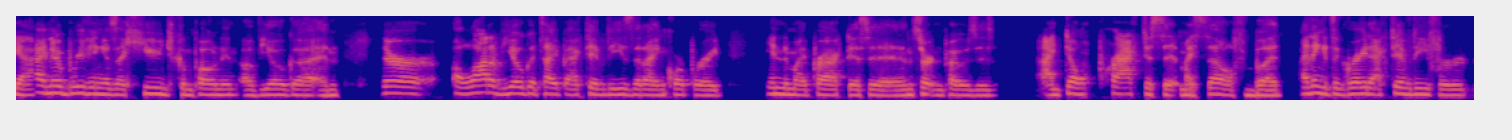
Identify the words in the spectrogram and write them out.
yeah, I know breathing is a huge component of yoga, and there are a lot of yoga type activities that I incorporate into my practice in certain poses. I don't practice it myself, but I think it's a great activity for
